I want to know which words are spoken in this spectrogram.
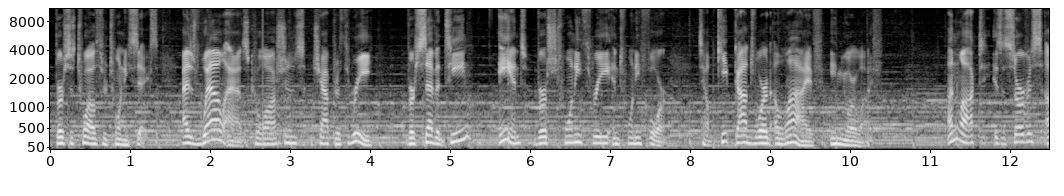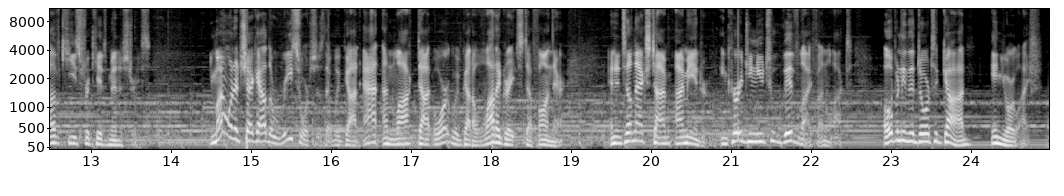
verses 12 through 26, as well as Colossians chapter 3 verse 17 and verse 23 and 24 to help keep God's word alive in your life. Unlocked is a service of Keys for Kids Ministries. You might want to check out the resources that we've got at unlocked.org. We've got a lot of great stuff on there. And until next time, I'm Andrew, encouraging you to live life unlocked, opening the door to God in your life.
